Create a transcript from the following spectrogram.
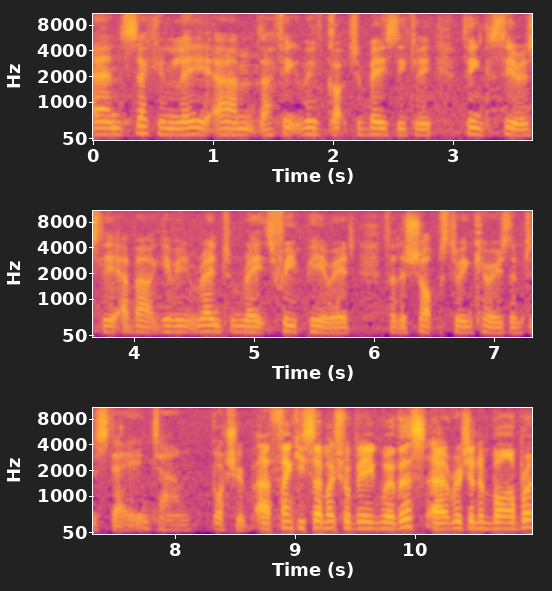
And secondly, um, I think they've got to basically think seriously about giving rent and rates free period for the shops to encourage them to stay in town. Got you. Uh, thank you so much for being with us, uh, Richard and Barbara.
